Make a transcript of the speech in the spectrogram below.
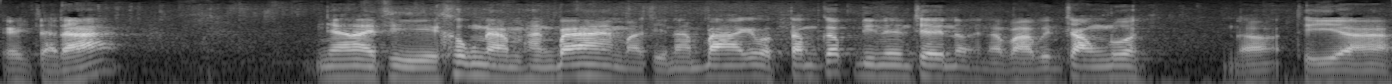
gạch trả đá nhà này thì không làm hàng ba mà chỉ làm ba cái bậc tam cấp đi lên trên rồi là vào bên trong luôn. Đó thì à,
